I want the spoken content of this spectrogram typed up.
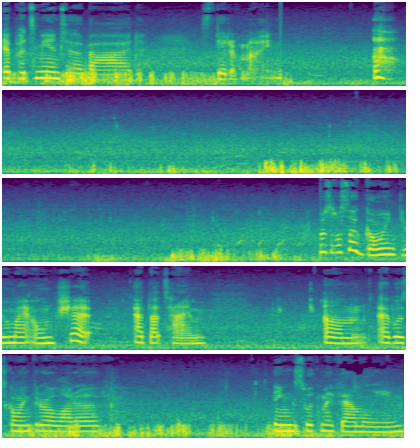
it puts me into a bad state of mind. I was also going through my own shit at that time. Um, I was going through a lot of things with my family.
